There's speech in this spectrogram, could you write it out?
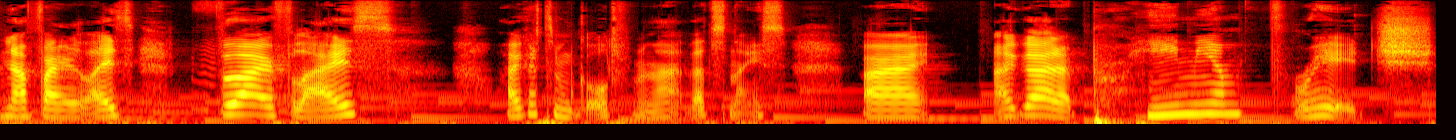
not firelights, fireflies. I got some gold from that. That's nice. All right. I got a premium fridge.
